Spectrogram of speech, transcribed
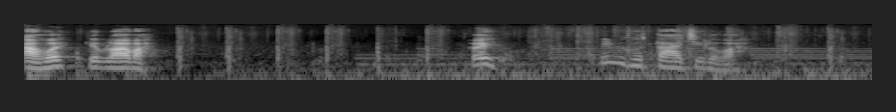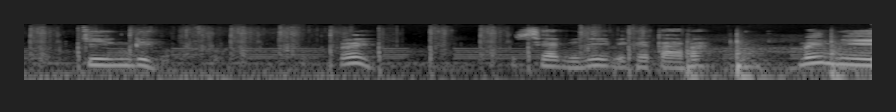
อ้าวเฮ้ยเรียบร้อยป่ะเฮ้ยไม่มีคนตายจริงเหรอวะจริงดิเฮ้ยแซมอยู่นี่มีใครตายปะไม่มี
